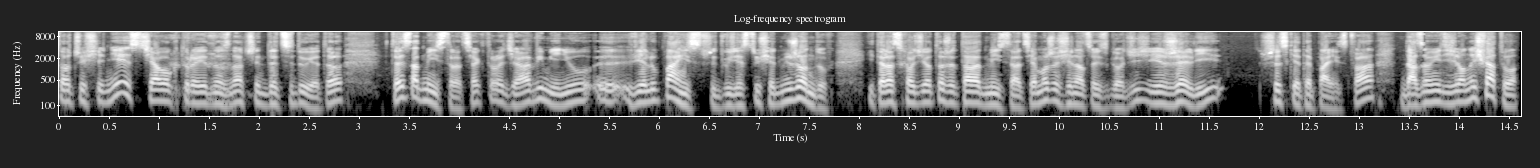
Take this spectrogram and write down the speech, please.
to oczywiście nie jest ciało, które jednoznacznie decyduje. To, to jest administracja, która działa w imieniu y, wielu państw, czy 27 rządów. I teraz chodzi o to, że ta administracja może się na coś zgodzić, jeżeli wszystkie te państwa dadzą jej zielone światło.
